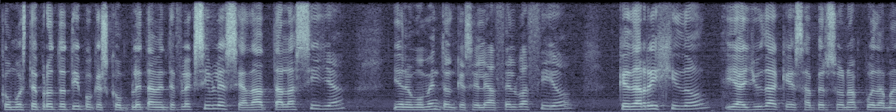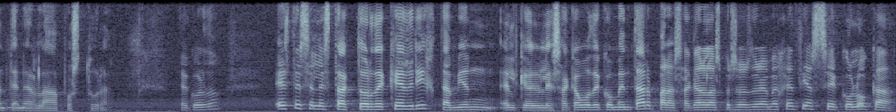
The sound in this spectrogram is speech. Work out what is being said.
cómo este prototipo, que es completamente flexible, se adapta a la silla y en el momento en que se le hace el vacío, queda rígido y ayuda a que esa persona pueda mantener la postura. ¿De acuerdo? Este es el extractor de Kedrich, también el que les acabo de comentar, para sacar a las personas de una emergencia, se coloca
